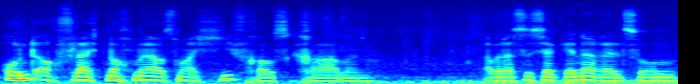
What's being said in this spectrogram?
Und auch vielleicht noch mehr aus dem Archiv rauskramen. Aber das ist ja generell so ein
